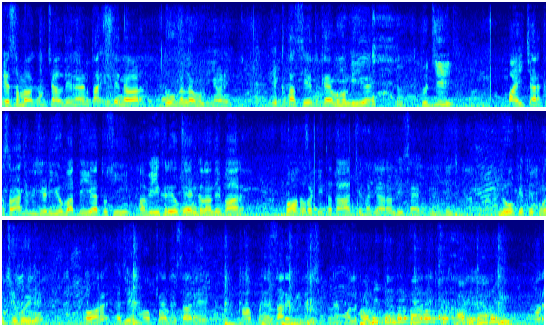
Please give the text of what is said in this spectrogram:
ਇਹ ਸਮਾਗਮ ਚੱਲਦੇ ਰਹਿਣ ਤਾਂ ਇਹਦੇ ਨਾਲ ਦੋ ਗੱਲਾਂ ਹੁੰਦੀਆਂ ਨੇ। ਇੱਕ ਤਾਂ ਸਿਹਤ ਕਾਇਮ ਹੁੰਦੀ ਹੈ ਦੂਜੀ ਭਾਈਚਾਰਕ ਸਾਂਝ ਵੀ ਜਿਹੜੀ ਉਹ ਵੱਧਦੀ ਹੈ। ਤੁਸੀਂ ਆ ਵੇਖ ਰਹੇ ਹੋ ਕਿ ਐਂਗਲਾਂ ਦੇ ਬਾਹਰ ਬਹੁਤ ਵੱਡੀ ਤਾਦਾਦ 'ਚ ਹਜ਼ਾਰਾਂ ਦੀ ਗਿਣਤੀ 'ਚ ਲੋਕ ਇੱਥੇ ਪਹੁੰਚੇ ਹੋਏ ਨੇ। ਔਰ ਅਜਿਹੇ ਮੌਕਿਆਂ ਦੇ ਸਾਰੇ ਆਪਣੇ ਸਾਰੇ ਗਿਲੇ ਸ਼ਿਕਵੇ ਭੁੱਲ ਕੇ ਹਮੀ ਚੰਦਰ ਪਹਿਲਵਾਨ ਖਾਣੇ ਜਾ ਬਈ? ਔਰ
